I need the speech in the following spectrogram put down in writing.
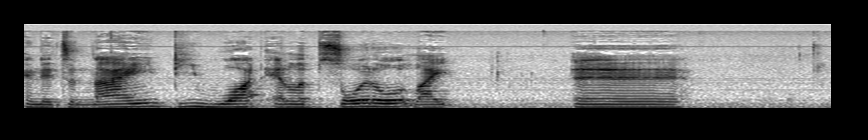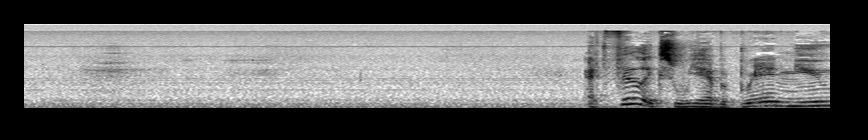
and it's a 90 watt ellipsoidal light. Uh, Philips, we have a brand new.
